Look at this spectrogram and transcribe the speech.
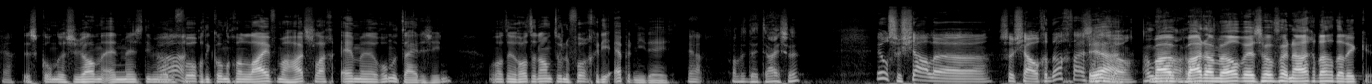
Ja. Dus konden Suzanne en mensen die me wilden Ah. volgen, die konden gewoon live mijn hartslag en mijn rondetijden zien. Omdat in Rotterdam toen de vorige keer die app het niet deed. Van de details, hè? Heel sociale, sociaal gedacht eigenlijk wel. Maar, wel. maar dan wel weer zover nagedacht dat ik,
